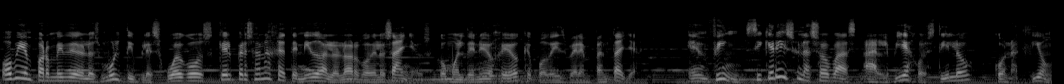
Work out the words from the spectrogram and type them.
o bien por medio de los múltiples juegos que el personaje ha tenido a lo largo de los años, como el de Neo Geo que podéis ver en pantalla. En fin, si queréis unas ovas al viejo estilo, con acción,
